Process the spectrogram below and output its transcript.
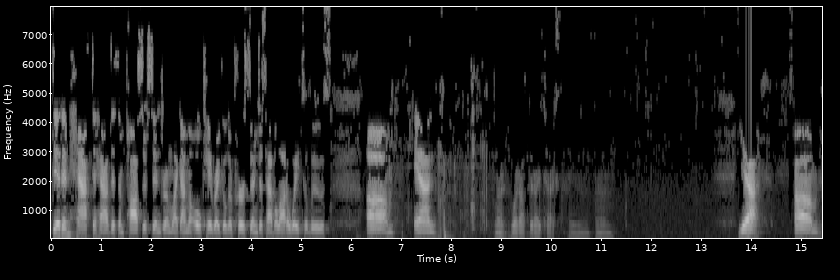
didn't have to have this imposter syndrome, like I'm an okay regular person, just have a lot of weight to lose. Um, and what else did I text? Um, yeah. Um,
